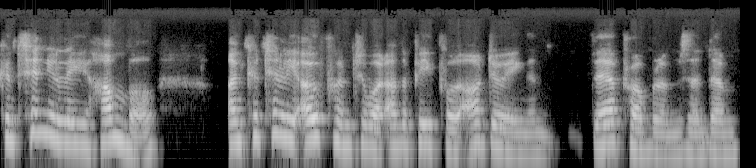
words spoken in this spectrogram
continually humble and continually open to what other people are doing and their problems and um,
